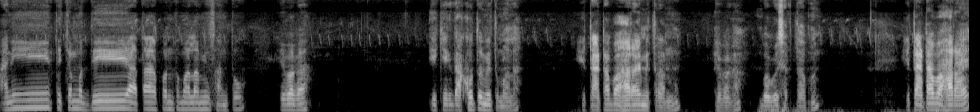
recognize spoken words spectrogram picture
आणि त्याच्यामध्ये आता आपण तुम्हाला मी सांगतो हे बघा. एक एक दाखवतो मी तुम्हाला. हे टाटा बहार आहे मित्रांनो. हे बघा बघू शकता आपण. हे टाटा बहार आहे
